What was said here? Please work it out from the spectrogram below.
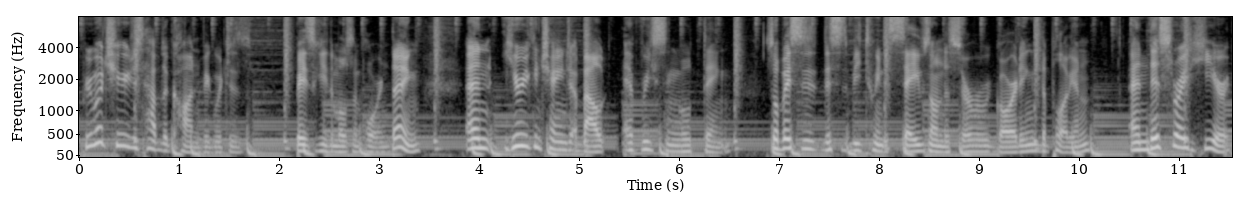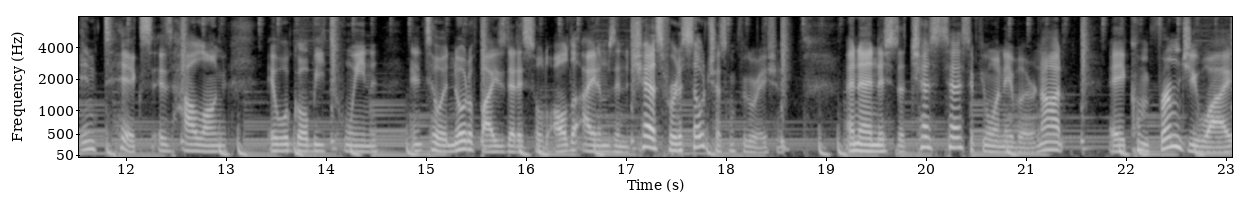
Pretty much here you just have the config which is basically the most important thing. And here you can change about every single thing so basically, this is between the saves on the server regarding the plugin. And this right here in ticks is how long it will go between until it notifies that it sold all the items in the chest for the sell chest configuration. And then this is a chest test if you want to enable it or not, a confirm GUI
